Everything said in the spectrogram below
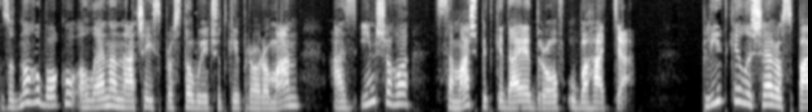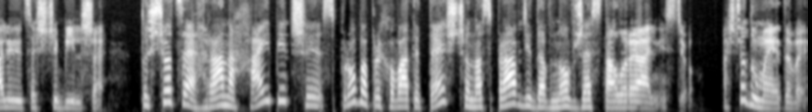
З одного боку, Олена наче й спростовує чутки про роман, а з іншого сама ж підкидає дров у багаття. Плітки лише розпалюються ще більше. То що це гра на хайпі чи спроба приховати те, що насправді давно вже стало реальністю? А що думаєте ви?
